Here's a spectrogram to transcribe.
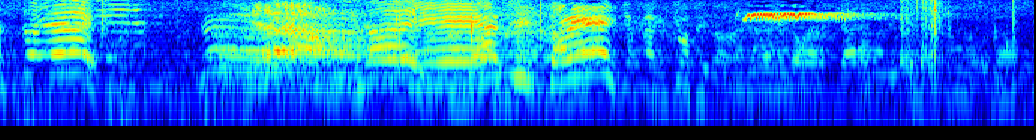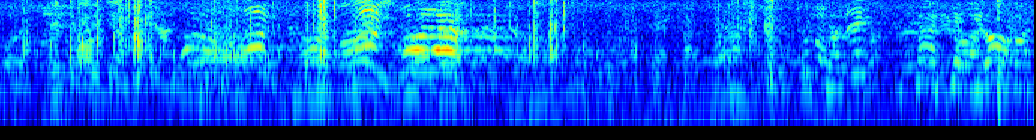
よっしゃい Come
